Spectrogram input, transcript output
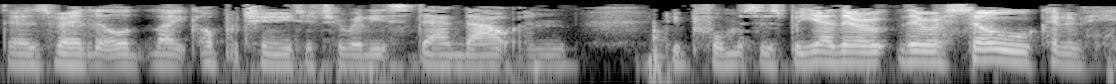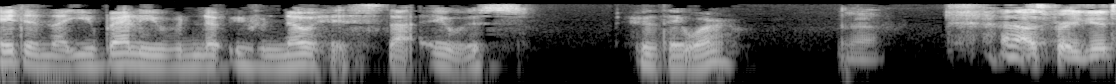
There's very little like opportunity to really stand out and do performances. But yeah, they were they were so kind of hidden that you barely even even noticed that it was who they were. Yeah, and that was pretty good.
